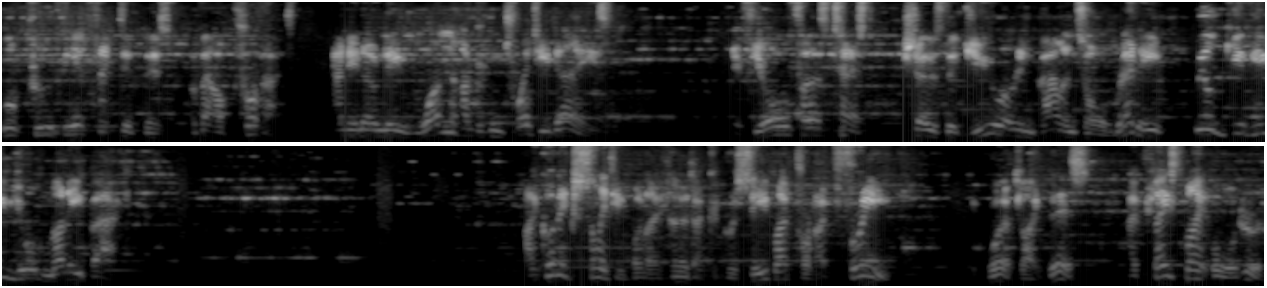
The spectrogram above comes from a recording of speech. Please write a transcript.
will prove the effectiveness of our product and in only 120 days. If your first test shows that you are in balance already, we'll give you your money back. I got excited when I heard I could receive my product free. It worked like this I placed my order of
